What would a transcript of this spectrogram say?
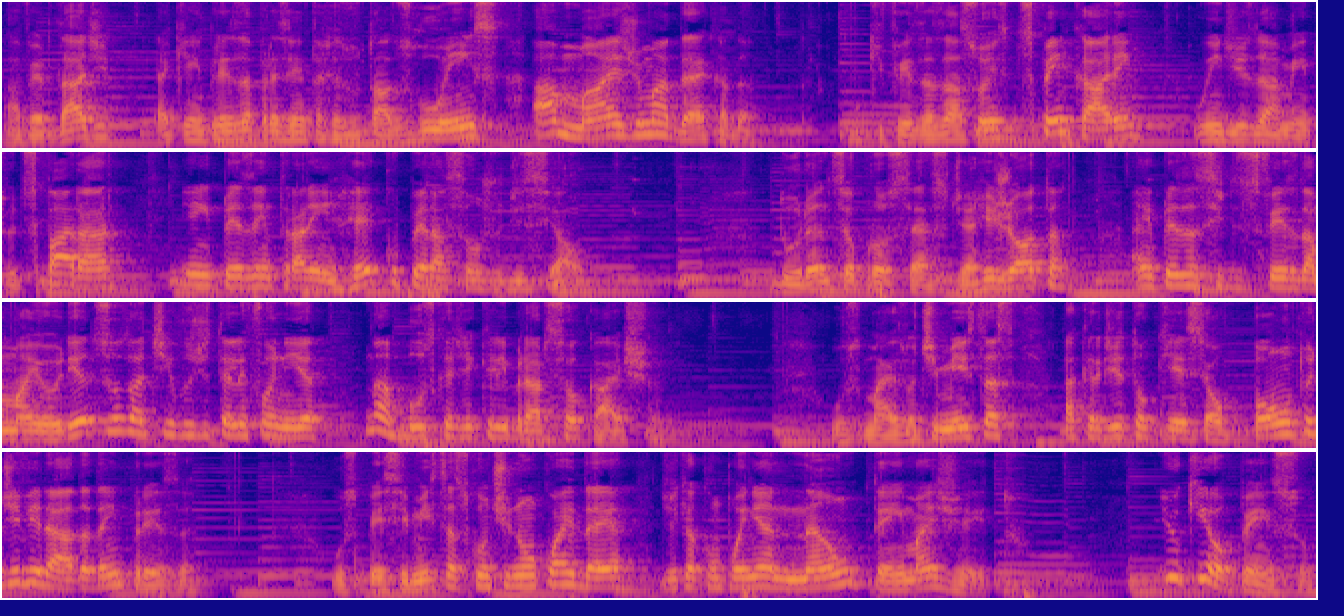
A verdade é que a empresa apresenta resultados ruins há mais de uma década, o que fez as ações despencarem, o endividamento disparar e a empresa entrar em recuperação judicial. Durante seu processo de RJ, a empresa se desfez da maioria de seus ativos de telefonia na busca de equilibrar seu caixa. Os mais otimistas acreditam que esse é o ponto de virada da empresa. Os pessimistas continuam com a ideia de que a companhia não tem mais jeito. E o que eu penso?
